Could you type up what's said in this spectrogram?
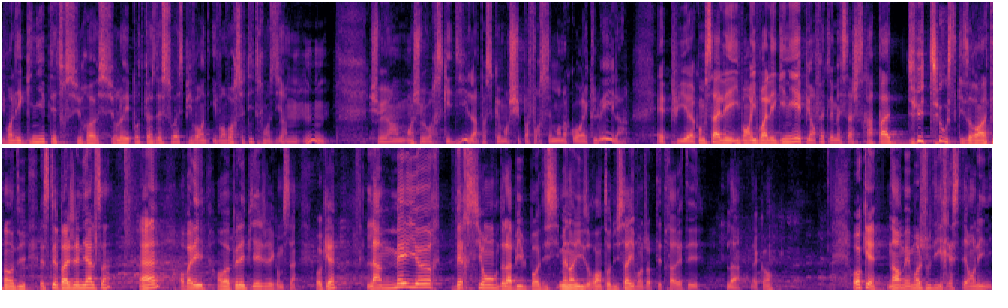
ils vont les guigner peut-être sur, euh, sur le podcast de Suez, puis ils vont, voir ce titre, ils vont se dire, hum, je vais, moi je vais voir ce qu'il dit là, parce que moi je suis pas forcément d'accord avec lui là. Et puis comme ça, les, ils, vont, ils vont aller guigner, et puis en fait le message sera pas du tout ce qu'ils auront entendu. Est-ce que c'est pas génial ça? Hein? On va les, on va appeler les piéger comme ça, ok? La meilleure version de la Bible. Bon, maintenant, ils auront entendu ça, ils vont déjà peut-être arrêter là, d'accord? Ok, non, mais moi je vous dis, restez en ligne,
